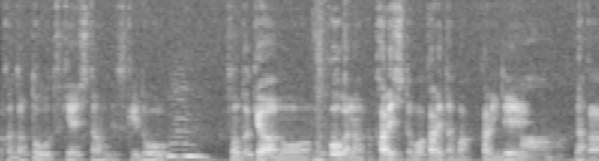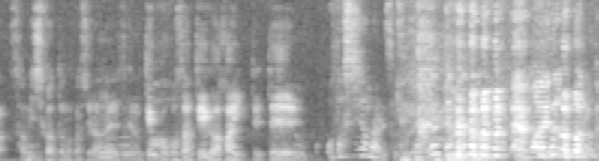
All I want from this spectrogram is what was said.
方とお付き合いしたんですけどうん。その時はあの向こうがなんか彼氏と別れたばっかりであなんか寂しかったのか知らないですけど、結構お酒が入ってて、私じゃないですかそれ。ー お前だったのか。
